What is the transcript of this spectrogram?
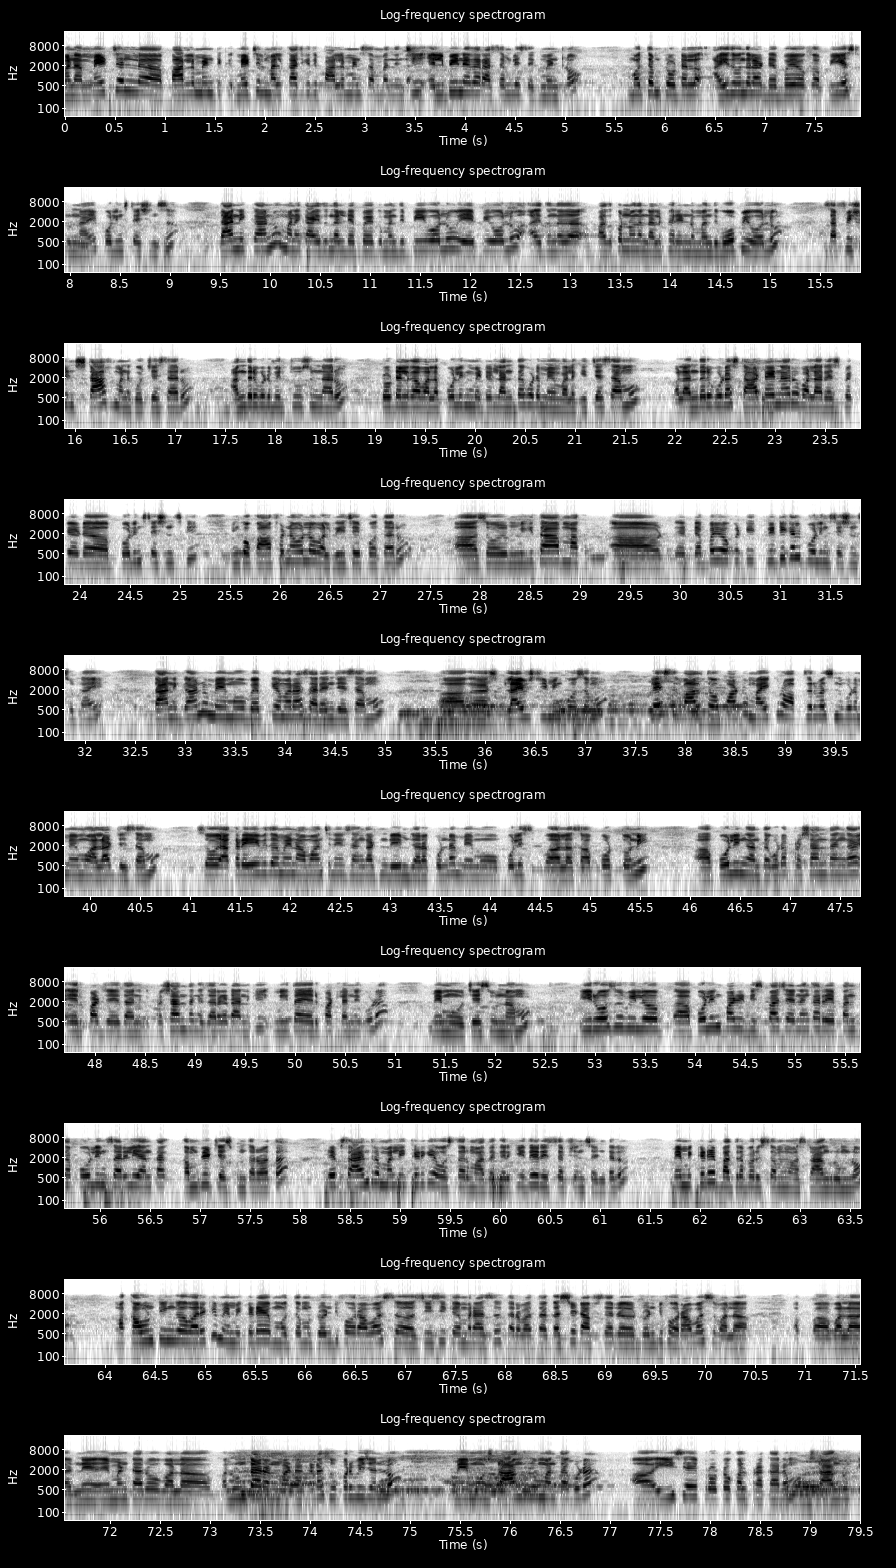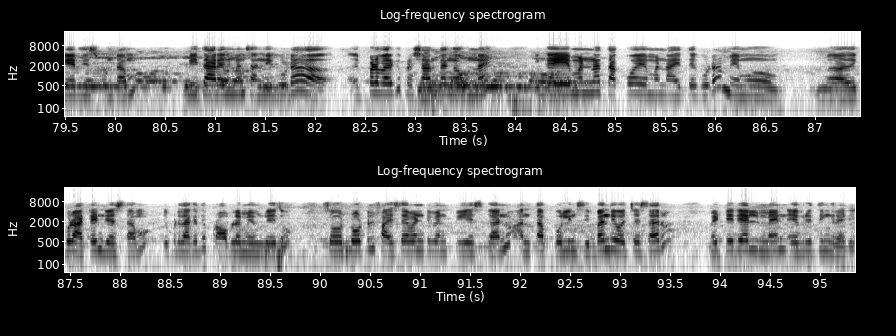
మన Medchal parliament Medchal Malkajgiri parliament సంబంధించి LB Nagar assembly సెగ్మెంట్లో మొత్తం టోటల్ ఐదు వందల డెబ్బై ఒక పిఎస్లు ఉన్నాయి పోలింగ్ స్టేషన్స్. దానికి కాను మనకి ఐదు వందల డెబ్బై ఒక మంది పీఓలు ఏపీఓలు ఐదు వందల పదకొండు వందల నలభై రెండు మంది ఓపీఓలు సఫిషియెంట్ స్టాఫ్ మనకు వచ్చేసారు అందరూ కూడా మీరు చూస్తున్నారు. టోటల్గా వాళ్ళ పోలింగ్ మెటీరియల్ అంతా కూడా మేము వాళ్ళకి ఇచ్చేసాము. వాళ్ళందరూ కూడా స్టార్ట్ అయినారు. వాళ్ళ రెస్పెక్టెడ్ పోలింగ్ స్టేషన్స్కి ఇంకొక హాఫ్ అన్ అవర్లో వాళ్ళు రీచ్ అయిపోతారు. సో మిగతా మాకు డెబ్బై ఒకటి క్రిటికల్ పోలింగ్ స్టేషన్స్ ఉన్నాయి. దానికి గాను మేము వెబ్ కెమెరాస్ అరేంజ్ చేశాము. లైవ్ స్ట్రీమింగ్ కోసము. ప్లస్ వాళ్ళతో పాటు మైక్రో అబ్జర్వర్స్ని కూడా మేము అలాట్ చేశాము. సో అక్కడ ఏ విధమైన అవాంఛనీయ సంఘటనలు ఏం జరగకుండా మేము పోలీస్ వాళ్ళ సపోర్ట్తోని పోలింగ్ అంతా కూడా ప్రశాంతంగా ఏర్పాటు చేయడానికి ప్రశాంతంగా జరగడానికి మిగతా ఏర్పాట్లన్నీ కూడా మేము చేసి ఉన్నాము. ఈరోజు వీళ్ళు పోలింగ్ పార్టీ డిస్పాచ్ అయినాక రేపంతా పోలింగ్ సరళి అంతా కంప్లీట్ చేసుకున్న తర్వాత రేపు సాయంత్రం మళ్ళీ ఇక్కడికే వస్తారు మా దగ్గరికి. ఇదే రిసెప్షన్ సెంటర్. మేము ఇక్కడే భద్రపరుస్తాం మా స్ట్రాంగ్ రూమ్లో. మా కౌంటింగ్ వరకు మేము ఇక్కడే మొత్తం twenty four hours CC cameras తర్వాత gazetted officer twenty four hours వాళ్ళ వాళ్ళ నే- ఏమంటారు? వాళ్ళ వాళ్ళు ఉంటారనమాట అక్కడ సూపర్విజన్లో. మేము స్ట్రాంగ్ రూమ్ అంతా కూడా ఈసీఐ ప్రోటోకాల్ ప్రకారం స్ట్రాంగ్ రూమ్ కేర్ తీసుకుంటాము. మిగతా అరేంజ్మెంట్స్ అన్నీ కూడా ఇప్పటివరకు ప్రశాంతంగా ఉన్నాయి. ఇంకా ఏమన్నా తక్కువ ఏమన్నా అయితే కూడా మేము అది కూడా అటెండ్ చేస్తాము. ఇప్పటిదాకైతే అయితే ప్రాబ్లం ఏం లేదు. So total five seventy one PS గాను అంత పోలింగ్ సిబ్బంది వచ్చేసారు. Material men everything ready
